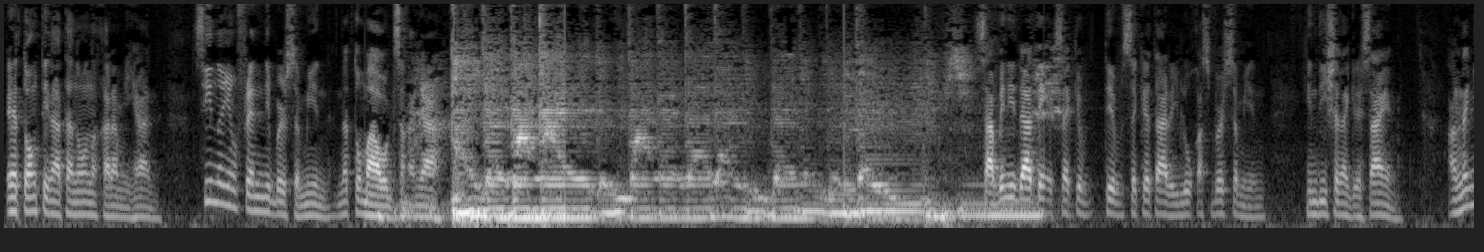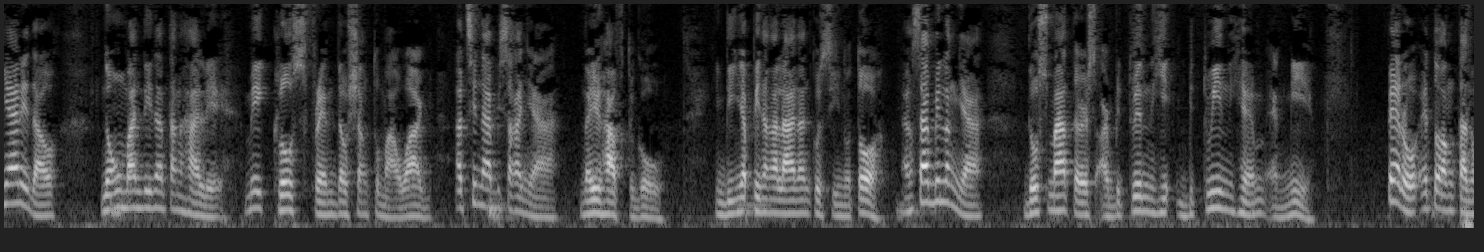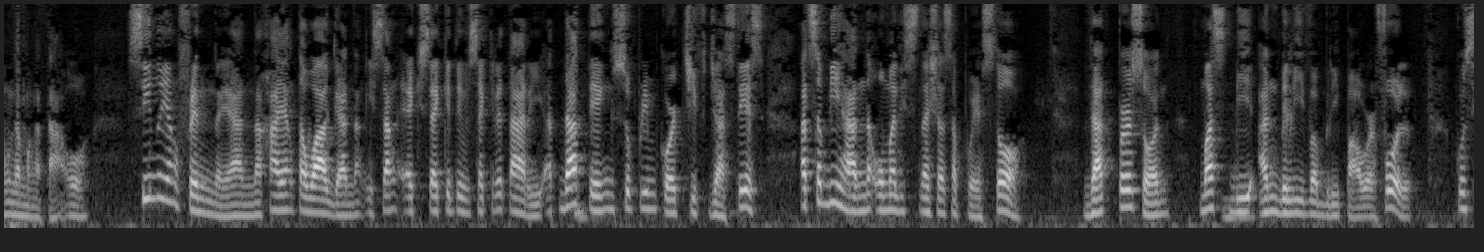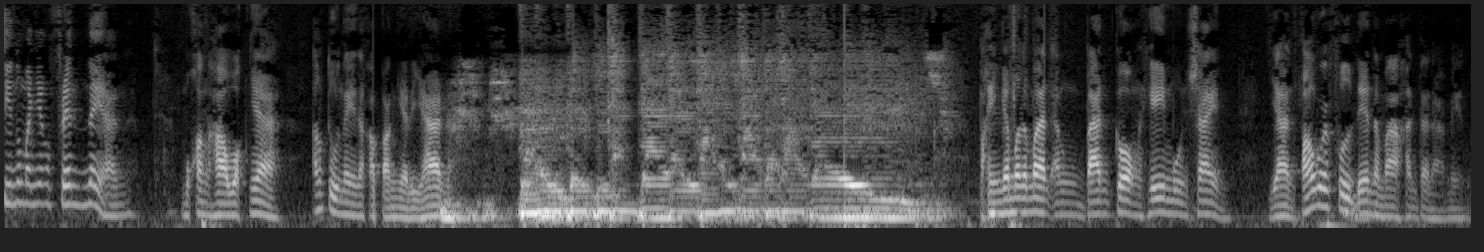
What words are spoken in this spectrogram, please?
Ito ang tinatanong ng karamihan. Sino yung friend ni Bersamin na tumawag sa kanya? Sabi ni dating Executive Secretary Lucas Bersamin, hindi siya nag-resign. Ang nangyari daw, noong Monday ng tanghali, may close friend daw siyang tumawag at sinabi sa kanya na you have to go. Hindi niya pinangalanan kung sino to. Ang sabi lang niya, those matters are between, hi- between him and me. Pero ito ang tanong ng mga tao. Sino yung friend na yan na kayang tawagan ng isang executive secretary at dating Supreme Court Chief Justice at sabihan na umalis na siya sa pwesto? That person must be unbelievably powerful. Kung sino man yung friend na yan, mukhang hawak niya ang tunay na kapangyarihan. Pakinggan mo naman ang band kong Hey Moonshine. Yan, powerful din na mga kanta namin.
